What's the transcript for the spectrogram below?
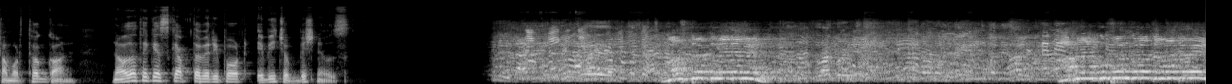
সমর্থকগণ। নওদা থেকে স্ক্যাপ্তাবের রিপোর্ট এবি চব্বিশ নিউজ। বস্ত্র তুলে দেবেন। আপনার কুপনগুলো জমা দেবেন।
